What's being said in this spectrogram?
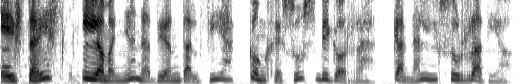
Esta es La mañana de Andalucía con Jesús Vigorra, Canal Sur Radio.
